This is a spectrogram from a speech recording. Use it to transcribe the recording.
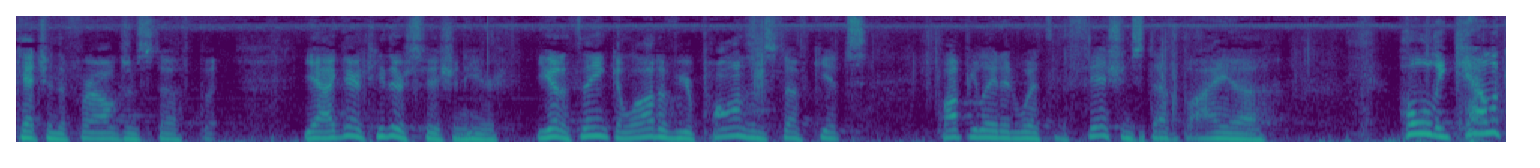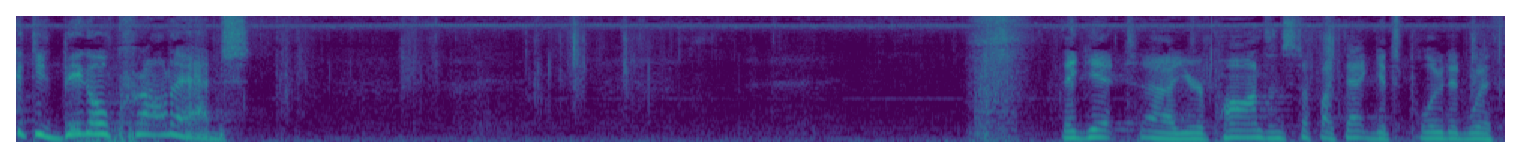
catching the frogs and stuff. But yeah, I guarantee there's fish in here. You got to think a lot of your ponds and stuff gets populated with the fish and stuff by. Uh, holy cow! Look at these big old crawdads. They get uh, your ponds and stuff like that gets polluted with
